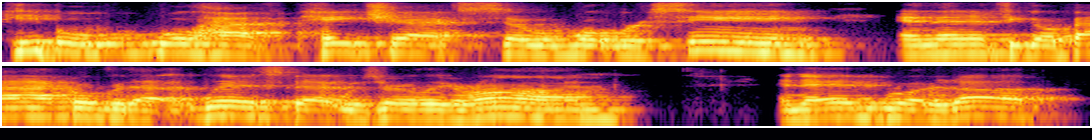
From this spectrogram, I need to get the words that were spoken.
people will have paychecks. So what we're seeing, and then if you go back over that list that was earlier on, and Ed brought it up,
